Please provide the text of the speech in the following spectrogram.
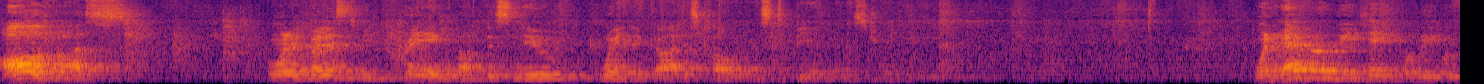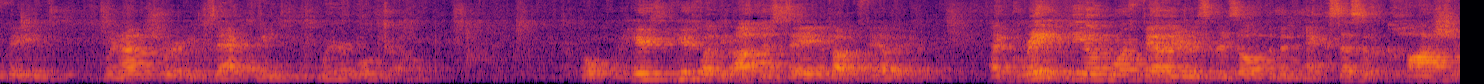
all of us, I want to invite us to be praying about this new way that God is calling us to be in ministry. Whenever we take a leap of faith, we're not sure exactly where it will go. Well, here's, here's what the authors say about failure. A great deal more failure is the result of an excess of caution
